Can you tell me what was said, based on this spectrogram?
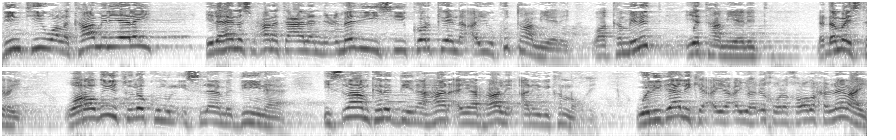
Diintii waa la kaamil yeelay. Ilaahayna subxana wa tacaala nicmadiisii korkeenna ayuu ku taam yeelay. Waa kamilid iyo taam yeelid. La dhammaystiray islaamkana diin ahaan ayaan raalli aan idinka noqday. Walidaalika ayaa ayuha alikhwa alakhawaat waxaynu leenahay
